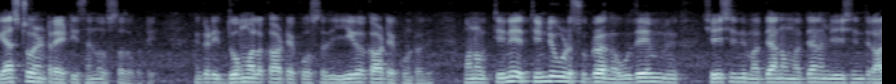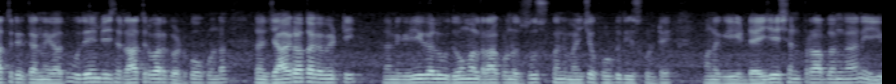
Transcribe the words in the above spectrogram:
గ్యాస్ట్రోఎంట్రైటిస్ అని వస్తుంది ఒకటి. ఇక్కడ ఈ దోమల కాటు ఎక్కువ వస్తుంది ఈగ కాటు ఎక్కువ ఉంటుంది. మనం తినే తిండి కూడా శుభ్రంగా ఉదయం చేసింది మధ్యాహ్నం మధ్యాహ్నం చేసింది రాత్రి కానీ కాదు ఉదయం చేసిన రాత్రి వరకు పెట్టుకోకుండా దాన్ని జాగ్రత్తగా పెట్టి దానికి ఈగలు దోమలు రాకుండా చూసుకొని మంచిగా ఫుడ్ తీసుకుంటే మనకి ఈ డైజెషన్ ప్రాబ్లం కానీ ఈ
